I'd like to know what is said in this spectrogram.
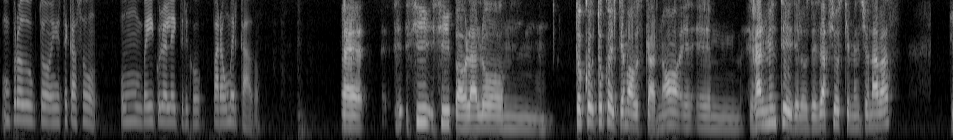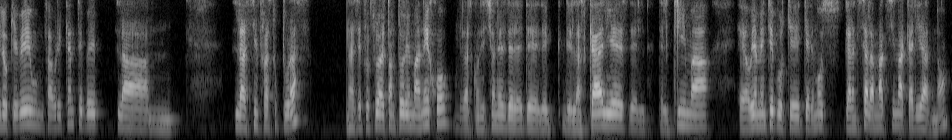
un producto, en este caso un vehículo eléctrico, para un mercado? Eh, Sí, sí, Paola, lo, mm, toco, toco el tema Oscar, ¿no? Eh, em, realmente de los desafíos que mencionabas y lo que ve un fabricante, ve mm, las infraestructuras, las infraestructuras tanto de manejo de las condiciones de, de, las calles, del, clima, eh, obviamente porque queremos garantizar la máxima calidad, ¿no?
